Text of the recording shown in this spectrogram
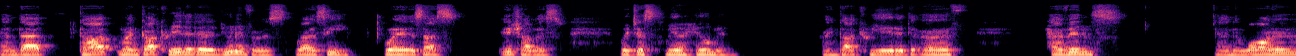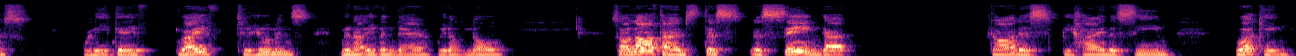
and that God, when God created the universe, where is he? Where is us? Each of us, we're just mere human. When God created the earth, heavens, and the waters, when he gave life to humans, we're not even there, we don't know. So a lot of times this is saying that God is behind the scene working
